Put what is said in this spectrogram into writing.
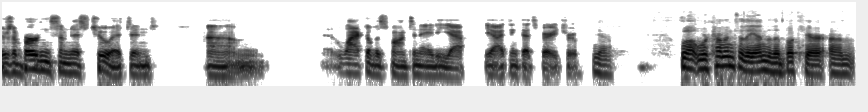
there's a burdensomeness to it, and um, lack of a spontaneity. Yeah, yeah, I think that's very true. Yeah. Well, we're coming to the end of the book here. Um,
